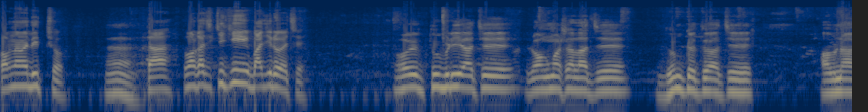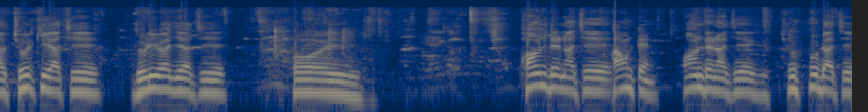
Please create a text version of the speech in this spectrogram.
কম দামে দিচ্ছ? হ্যাঁ। তা তোমার কাছে কি কি বাজি রয়েছে? ওই তুবড়ি আছে রং মশাল আছে ধূমকেতু আছে আপনার চরকি আছে দড়িবাজি আছে ওই ফাউন্টেন আছে ফাউন্টেন ফাউন্টেন আছে চুটপুট আছে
